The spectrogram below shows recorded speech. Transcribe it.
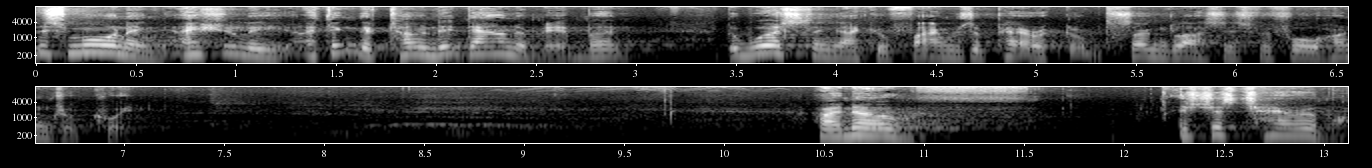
This morning, actually, I think they've toned it down a bit, but the worst thing I could find was a pair of sunglasses for 400 quid. I know. It's just terrible.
